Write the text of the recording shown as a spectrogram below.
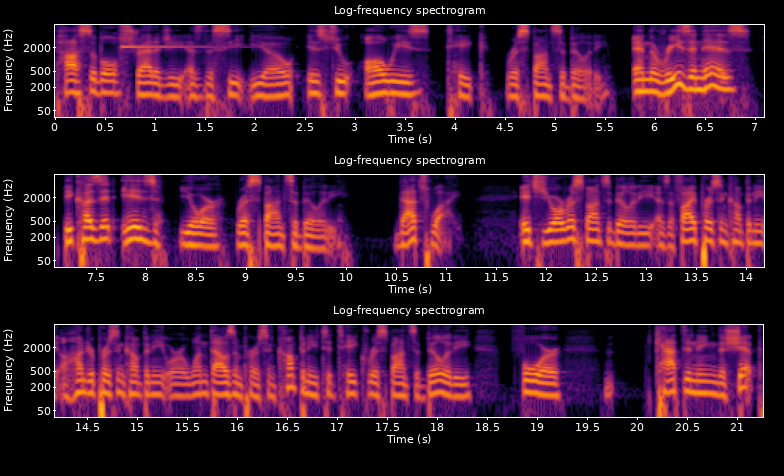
possible strategy as the CEO is to always take responsibility. And the reason is because it is your responsibility. That's why. It's your responsibility as a five person company, a hundred person company, or a 1,000 person company to take responsibility for captaining the ship.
